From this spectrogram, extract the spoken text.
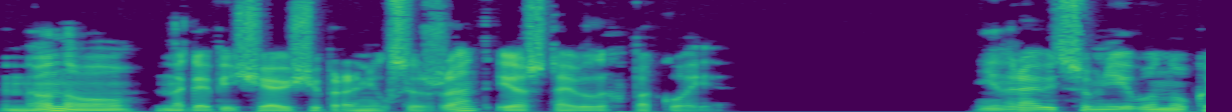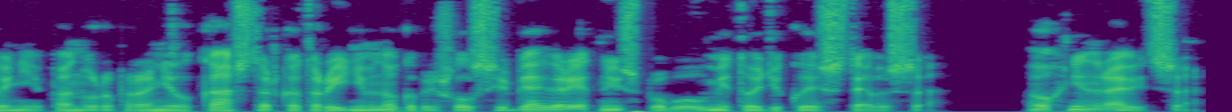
Ну-ну, многопечающе пронил сержант и оставил их в покое. Не нравится мне его нуканье, понуро проронил Кастер, который немного пришел в себя, вероятно, испробовал методику Эстевеса. Ох, не нравится.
